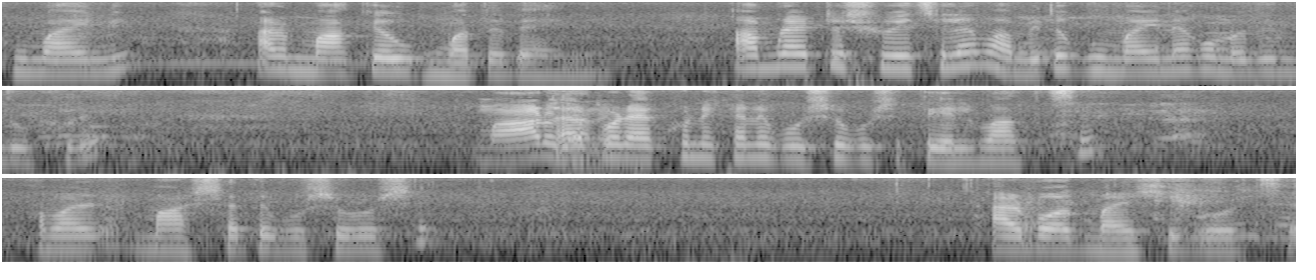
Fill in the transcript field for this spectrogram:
ঘুমায়নি, আর মাকেও ঘুমাতে দেয়নি। আমরা একটা শুয়েছিলাম আমি তো ঘুমাই না কোনো দিন দুপুরে তারপর এখন এখানে বসে বসে তেল মাখছে আমার মার সাথে বসে বসে। আর বদমাইশি করছে।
